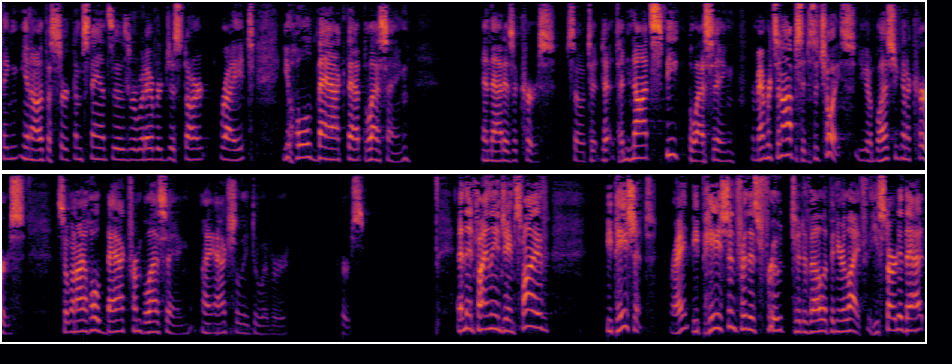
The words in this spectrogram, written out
think, you know, the circumstances or whatever just aren't right. You hold back that blessing and that is a curse. So to, to, to, not speak blessing, remember it's an opposite. It's a choice. You're going to bless, you're going to curse. So when I hold back from blessing, I actually deliver curse. And then finally in James 5, be patient, right? Be patient for this fruit to develop in your life. He started that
